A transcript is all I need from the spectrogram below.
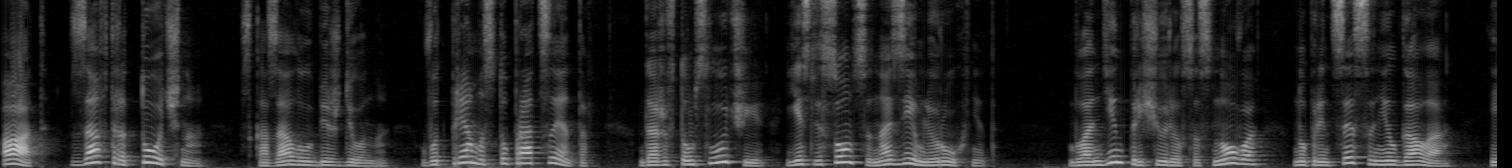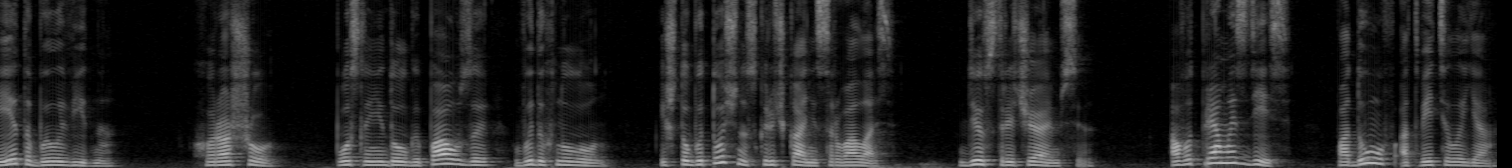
«Ад, завтра точно!» – сказала убежденно. «Вот прямо сто процентов, даже в том случае, если солнце на землю рухнет». Блондин прищурился снова, но принцесса не лгала, и это было видно. «Хорошо». После недолгой паузы выдохнул он. «И чтобы точно с крючка не сорвалась, где встречаемся?» «А вот прямо здесь», – подумав, ответила я.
